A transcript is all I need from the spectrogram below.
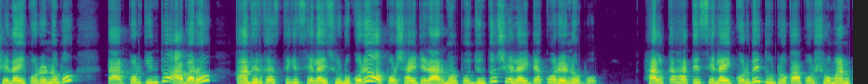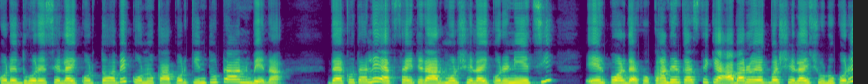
সেলাই করে নেব, তারপর কিন্তু আবারও কাঁধের কাছ থেকে সেলাই শুরু করে অপর সাইডের আরমোল পর্যন্ত সেলাইটা করে নেব। হালকা হাতে সেলাই করবে, দুটো কাপড় সমান করে ধরে সেলাই করতে হবে, কোনো কাপড় কিন্তু টানবে না। দেখো তাহলে এক সাইডের আরমোল সেলাই করে নিয়েছি, এরপর দেখো কাঁধের কাছ থেকে আবারও একবার সেলাই শুরু করে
